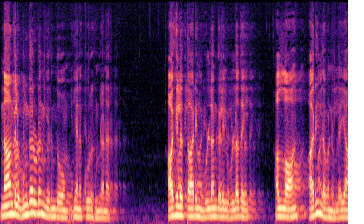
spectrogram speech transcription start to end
நாங்கள் உங்களுடன் இருந்தோம் என கூறுகின்றனர். அகிலத்தாரின் உள்ளங்களில் உள்ளதை அல்லாஹ் அறிந்தவன் இல்லையா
